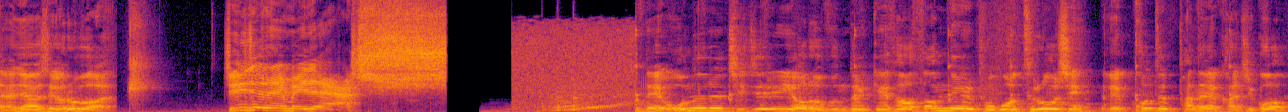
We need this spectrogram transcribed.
안녕하세요, 여러분. 지젤입니다. 네, 오늘은 지질이 여러분들께서 썸네일 보고 들어오신 레코드판을 가지고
